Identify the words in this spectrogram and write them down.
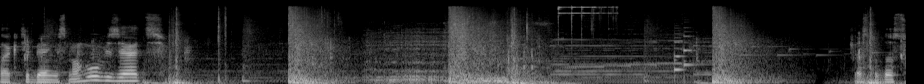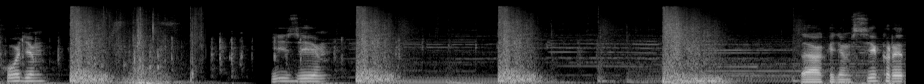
Так, тебя я не смогу взять. Сейчас туда сходим. Изи. Так, идем в секрет.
